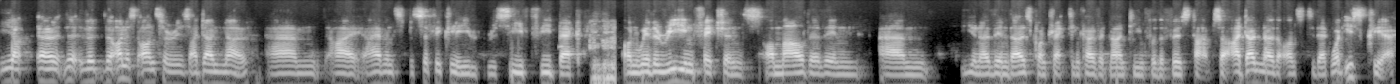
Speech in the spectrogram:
Yeah, uh, the, the, the honest answer is I don't know. Um, I, I haven't specifically received feedback on whether reinfections are milder than um, you know, than those contracting COVID-19 for the first time. So I don't know the answer to that. What is clear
